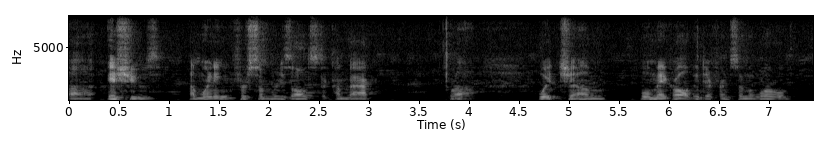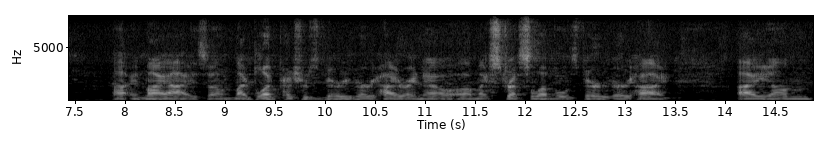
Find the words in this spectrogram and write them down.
uh, issues. I'm waiting for some results to come back, uh, which um, will make all the difference in the world. Uh, in my eyes, um, my blood pressure is very, very high right now. Uh, my stress level is very, very high. I um,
